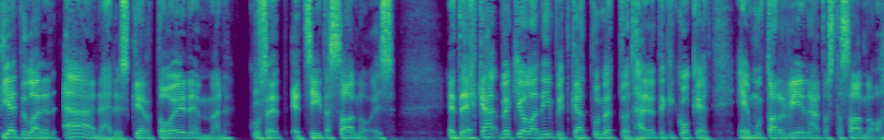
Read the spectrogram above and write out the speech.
tietynlainen äänähdys kertoo enemmän kuin se, että siitä sanois. Että ehkä mekin ollaan niin pitkään tunnettu, että hän jotenkin kokee, että ei mun tarvi enää tosta sanoa.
